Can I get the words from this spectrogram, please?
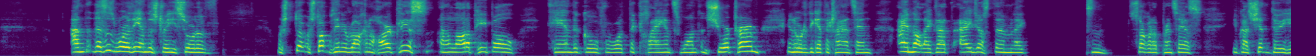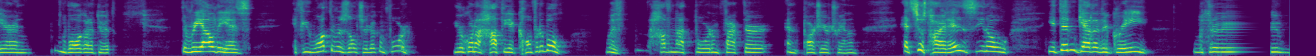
And this is where the industry sort of we're, stu- we're stuck between a rock and a hard place. And a lot of people tend to go for what the clients want in short term in order to get the clients in. I'm not like that. I just am like, listen, suck it up, princess. You've got shit to do here and we've all got to do it. The reality is, if you want the results you're looking for, you're going to have to get comfortable with having that boredom factor in part of your training. It's just how it is. You know, you didn't get a degree through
